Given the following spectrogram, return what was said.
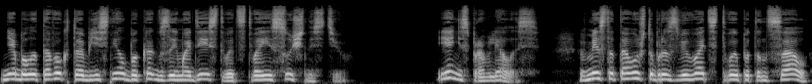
Не было того, кто объяснил бы, как взаимодействовать с твоей сущностью. Я не справлялась. Вместо того, чтобы развивать твой потенциал,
